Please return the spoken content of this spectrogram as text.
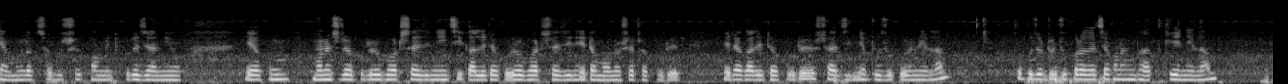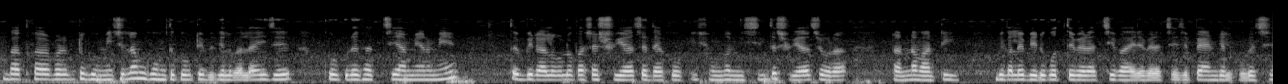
কেমন লাগছে অবশ্যই কমেন্ট করে জানিও। এরকম মনসা ঠাকুরের ঘর সাজিয়ে নিয়েছি, কালী ঠাকুরের ঘর সাজিয়ে নিয়ে, এটা মনসা ঠাকুরের, এটা কালী ঠাকুরের সাজিয়ে নিয়ে পুজো করে নিলাম। তো পুজো টুজো করা গেছে, এখন আমি ভাত খেয়ে নিলাম। ভাত খাওয়ার পর একটু ঘুমিয়েছিলাম, ঘুম থেকে উঠে বিকেলবেলায় যে কুরকুরে খাচ্ছি আমি আর মেয়ে। তো বিড়ালগুলো পাশে শুয়ে আছে, দেখো কি সুন্দর নিশ্চিন্তে শুয়ে আছে ওরা। ঠান্ডা মাটি। বিকালে বেরো করতে বেরাচ্ছি বাইরে বেরাচ্ছি এই যে প্যান্ডেল করেছে।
